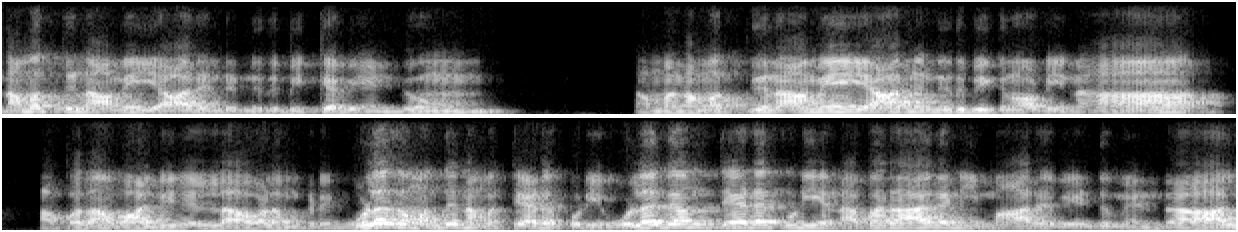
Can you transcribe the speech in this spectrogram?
நமக்கு நாமே யார் என்று நிரூபிக்க வேண்டும். நம்ம நமக்கு நாமே யாருன்னு நிரூபிக்கணும் அப்படின்னா அப்பதான் வாழ்வில் எல்லா வளமும் கிடைக்கும். உலகம் வந்து நம்ம தேடக்கூடிய உலகம் தேடக்கூடிய நபராக நீ மாற வேண்டும் என்றால்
